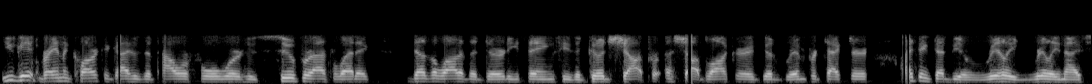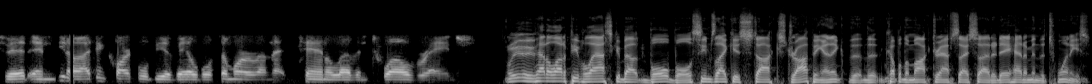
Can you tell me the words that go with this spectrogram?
you get Brandon Clarke, a guy who's a power forward, who's super athletic, does a lot of the dirty things. He's a good shot, a shot blocker, a good rim protector. I think that'd be a really, really nice fit. And, you know, I think Clarke will be available somewhere around that 10, 11, 12 range. We've had a lot of people ask about Bol Bol. Seems like his stock's dropping. I think the, the couple of the mock drafts I saw today had him in the 20s.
